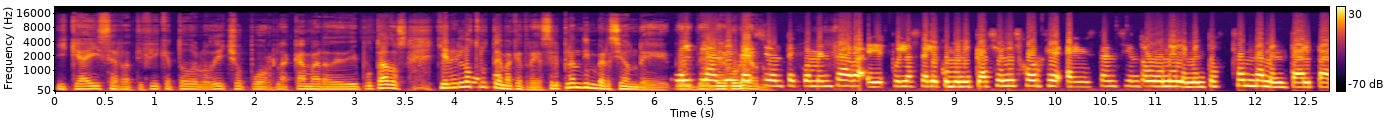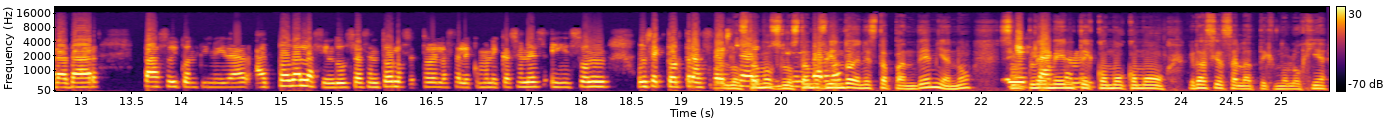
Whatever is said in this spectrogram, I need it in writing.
y que ahí se ratifique todo lo dicho por la Cámara de Diputados. Y en el otro tema que traes, el plan de inversión de, de- El plan del de gobierno. inversión te comentaba, eh, pues las telecomunicaciones, Jorge, eh, están siendo un elemento fundamental para dar paso y continuidad a todas las industrias, en todos los sectores. Las telecomunicaciones eh, son un sector transversal. Lo estamos, lo estamos embargo, viendo en esta pandemia, ¿no? Simplemente como, como gracias a la tecnología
